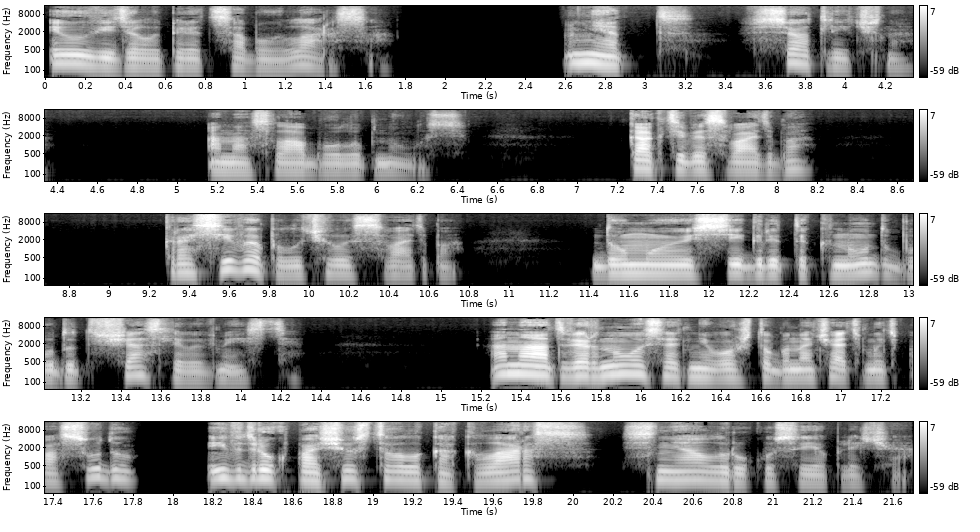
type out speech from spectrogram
и увидела перед собой Ларса. «Нет, все отлично». Она слабо улыбнулась. «Как тебе свадьба?» «Красивая получилась свадьба. Думаю, Сигрид и Кнут будут счастливы вместе». Она отвернулась от него, чтобы начать мыть посуду, и вдруг почувствовала, как Ларс снял руку с ее плеча.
